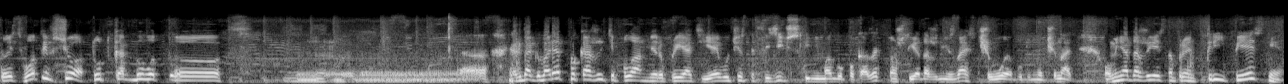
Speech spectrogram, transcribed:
то есть вот и все. Тут как бы вот... Э, Э, когда говорят, покажите план мероприятия, я его чисто физически не могу показать, потому что я даже не знаю, с чего я буду начинать. У меня даже есть, например, три песни,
